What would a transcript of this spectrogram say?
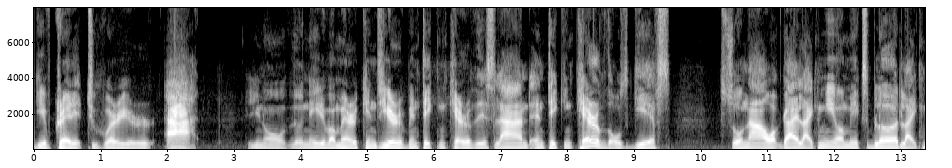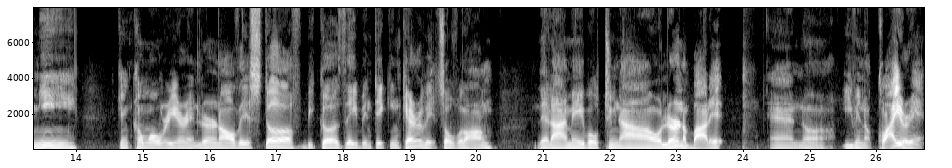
give credit to where you're at. You know, the Native Americans here have been taking care of this land and taking care of those gifts. So now a guy like me, a mixed blood like me, can come over here and learn all this stuff because they've been taking care of it so long that I'm able to now learn about it and uh, even acquire it.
